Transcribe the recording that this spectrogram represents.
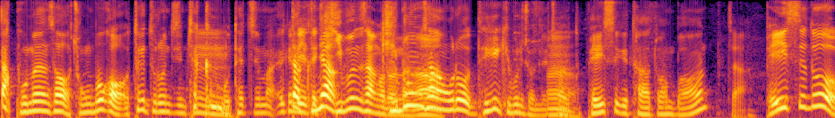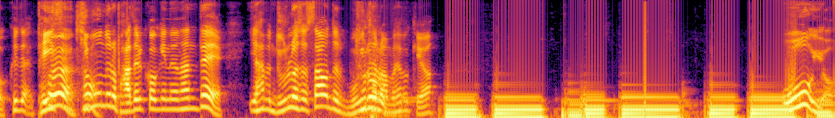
딱 보면서 정보가 어떻게 들어온지 지금 체크는 음. 못했지만 일단 일단 그냥 기분상으로 기분상으로 되게 기분이 좋네요. 저 어. 베이스 기타도 한번 자 베이스도 그냥 베이스 네, 기본으로 받을 거기는 한데 이 한번 눌러서 사운드 모니터로. 한번 해볼게요. 오야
